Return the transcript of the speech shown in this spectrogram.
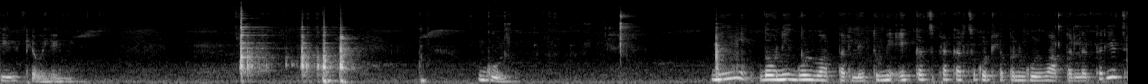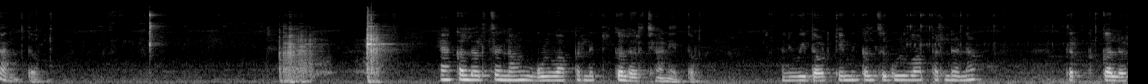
तीळ ठेवले मी. गूळ. मी दोन्ही गूळ वापरले. तुम्ही एकच प्रकारचं कुठलं पण गूळ वापरलं तरी चालतं. ह्या कलरचं ना गूळ वापरलं की कलर छान येतं. आणि विदाऊट केमिकलचं गूळ वापरलं ना तर कलर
